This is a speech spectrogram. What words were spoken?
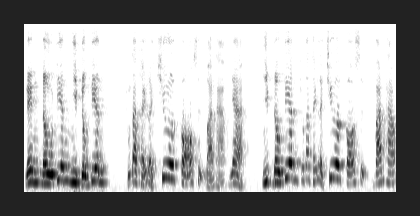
Nên đầu tiên, nhịp đầu tiên, chúng ta thấy là chưa có sự bán tháo nha. Nhịp đầu tiên, chúng ta thấy là chưa có sự bán tháo.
